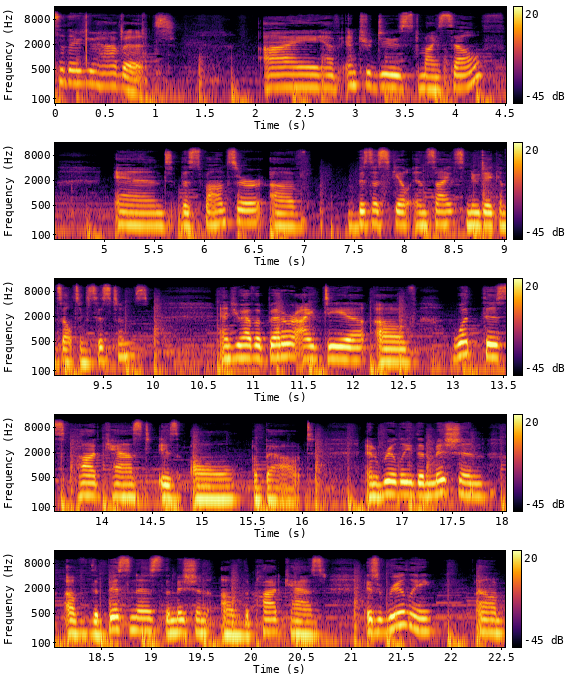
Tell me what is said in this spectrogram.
So there you have it. I have introduced myself and the sponsor of Business Scale Insights, New Day Consulting Systems, and you have a better idea of what this podcast is all about. And really, the mission of the business, the mission of the podcast is really um,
